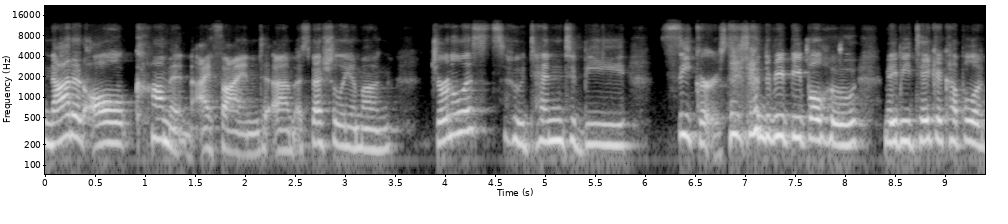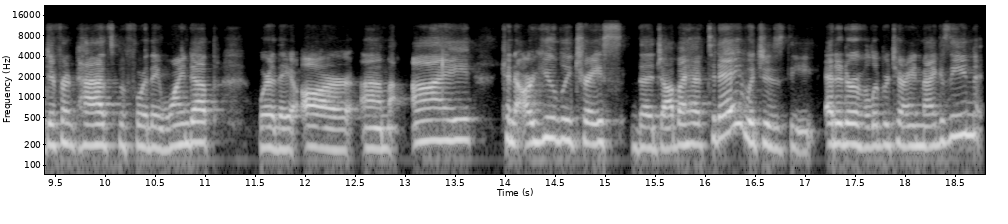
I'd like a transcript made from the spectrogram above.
not at all common, I find, um, especially among journalists who tend to be seekers. They tend to be people who maybe take a couple of different paths before they wind up where they are. Um, I can arguably trace the job I have today, which is the editor of a libertarian magazine,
